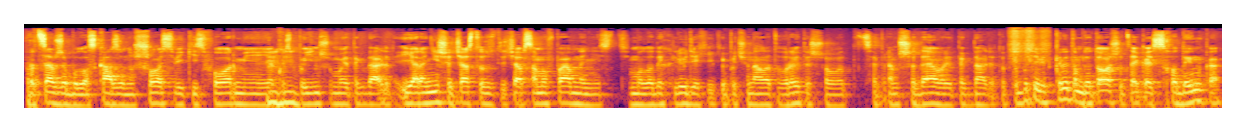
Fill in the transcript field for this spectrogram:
про це вже було сказано щось в якійсь формі, якось mm-hmm. по-іншому і так далі. Я раніше часто зустрічав самовпевненість в молодих людях, які починали творити, що от це прям шедевр і так далі. Тобто бути відкритим до того, що це якась сходинка.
